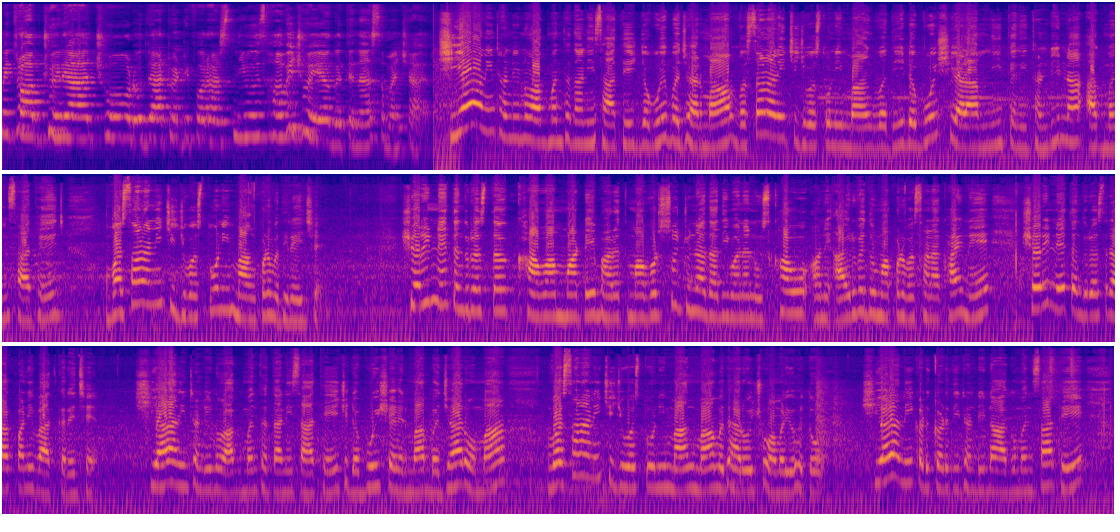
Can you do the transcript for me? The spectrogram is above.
મિત્રો, આપ જોઈ રહ્યા છો Vadodara twenty four hours news. હવે જોઈએ અગત્યના સમાચાર. શિયાળાની ઠંડીનું આગમન થતાની સાથે ડભોઈ બજારમાં વસાણાની ચીજવસ્તુની માંગ વધી. ડભોઈ શિયાળાની તેની ઠંડીના આગમન સાથે જ વસાણાની ચીજવસ્તુઓની માંગ પણ વધી રહી છે. શરીરને તંદુરસ્ત ખાવા માટે ભારતમાં વર્ષો જૂના દાદીમાના નુસ્ખાઓ અને આયુર્વેદોમાં પણ વસાણા ખાઈને શરીરને તંદુરસ્ત રાખવાની વાત કરે છે. શિયાળાની ઠંડીનું આગમન થતાની સાથે જ ડભોઈ શહેરમાં બજારોમાં વસાણાની ચીજવસ્તુઓની માંગમાં વધારો જોવા મળ્યો હતો. શિયાળાની કડકડતી ઠંડીના આગમન સાથે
